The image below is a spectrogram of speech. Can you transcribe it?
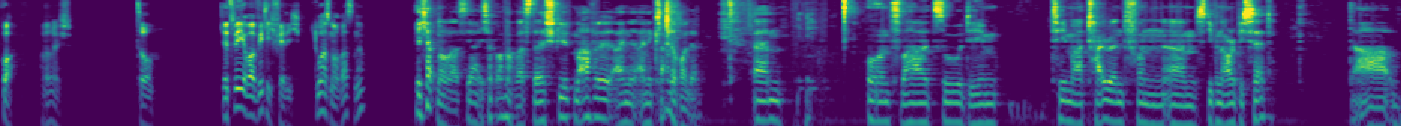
Boah, hat er recht. So. Jetzt bin ich aber wirklich fertig. Du hast noch was, ne? Ich habe noch was, ja, ich habe auch noch was. Da spielt Marvel eine, eine kleine Rolle. Ähm, und zwar zu dem Thema Tyrant von ähm, Stephen R. Bissett. Da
